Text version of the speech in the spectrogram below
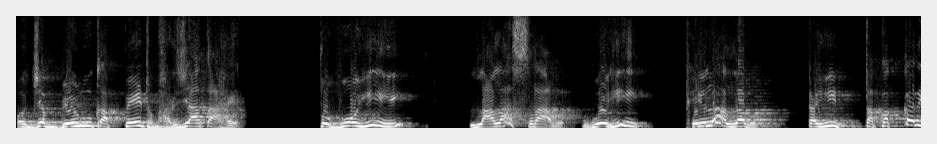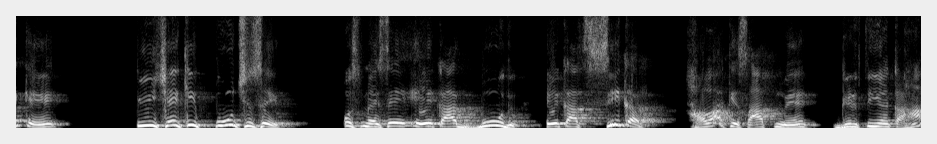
और जब वेणु का पेट भर जाता है तो वो ही लाला श्राव वो ही फेला लब कहीं टपक करके पीछे की पूछ से उसमें से एक आध बूंद एक आध सीकर हवा के साथ में गिरती हैं कहा?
